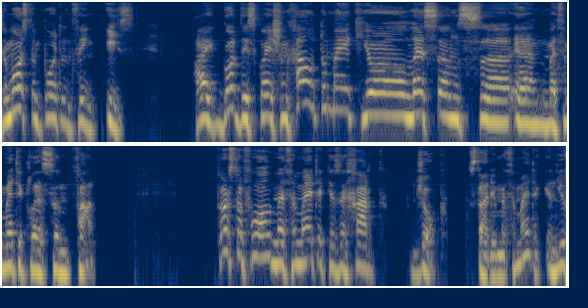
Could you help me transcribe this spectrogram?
The most important thing is i got this question how to make your lessons uh, and mathematics lesson fun? First of all mathematics is a hard job study mathematics and you're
